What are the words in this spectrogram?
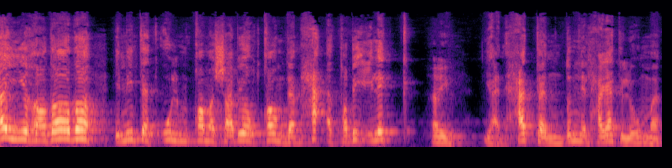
أي غضاضة إن أنت تقول المقاومه الشعبيه وتقاوم. ده حق طبيعي لك أيوه. يعني حتى من ضمن الحاجات اللي هم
